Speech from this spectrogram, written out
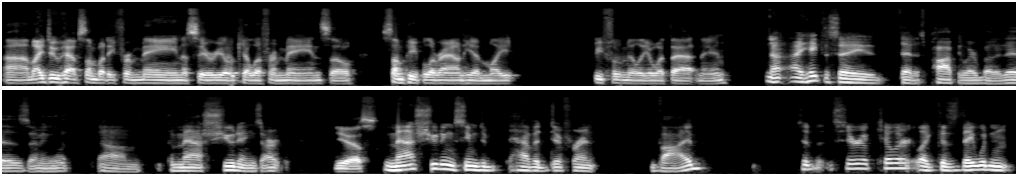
Um, I do have somebody from Maine, a serial killer from Maine, so some people around here might be familiar with that name. Now, I hate to say that it's popular, but it is. I mean, with um, the mass shootings, are Yes. mass shootings seem to have a different vibe to the serial killer, like because they wouldn't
